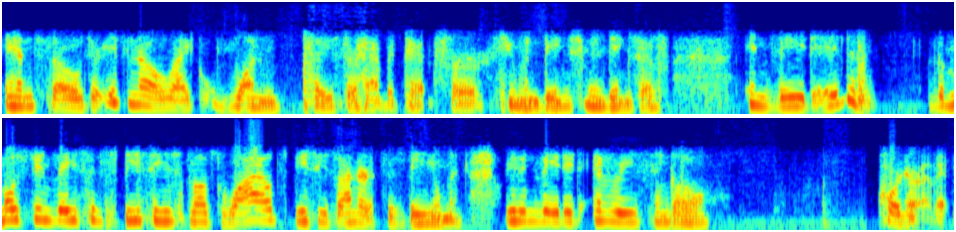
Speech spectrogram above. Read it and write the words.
And so there is no like one place or habitat for human beings. Human beings have invaded the most invasive species the most wild species on earth is the human. We've invaded every single corner of it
